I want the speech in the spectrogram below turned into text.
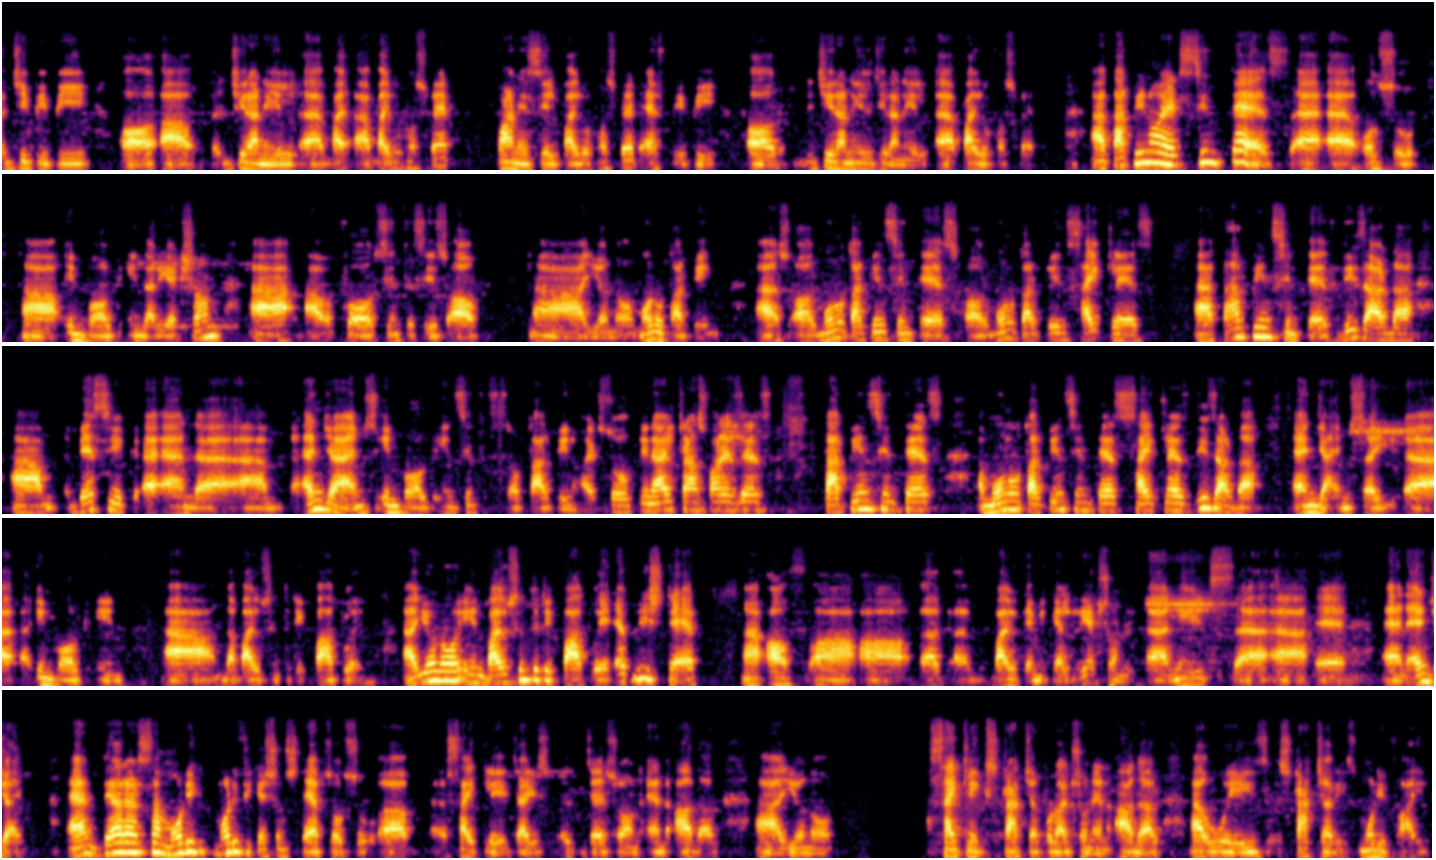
GPP or geranyl pyrophosphate, farnesyl pyrophosphate, FPP, or geranyl geranyl pyrophosphate. Uh, terpenoid synthase uh, uh, also involved in the reaction for synthesis of uh, you know, monoterpene as or monoterpene synthase or monoterpene cyclase, uh, terpene synthase. These are the um, basic uh, and uh, um, enzymes involved in synthesis of terpenoids. So prenyl transferases, terpene synthase, uh, monoterpene synthase, cyclase, these are the enzymes uh, involved in the biosynthetic pathway. Uh, you know, in biosynthetic pathway, every step uh, of uh, biochemical reaction needs a, an enzyme. And there are some modi modification steps also, uh, cyclization and other, you know, cyclic structure production and other uh, ways structure is modified.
